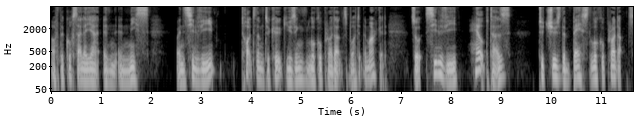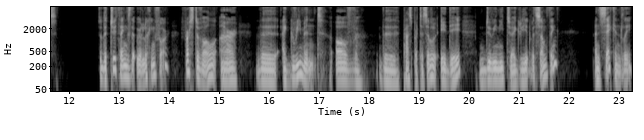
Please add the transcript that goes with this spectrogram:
off the Cours Saleya in, in Nice, when Sylvie taught them to cook using local products bought at the market. So Sylvie helped us to choose the best local products. So the two things that we're looking for, first of all, are the agreement of the past participle, aider, do we need to agree it with something? And secondly,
